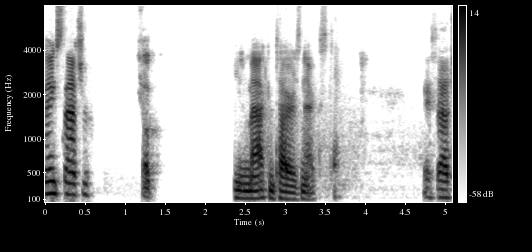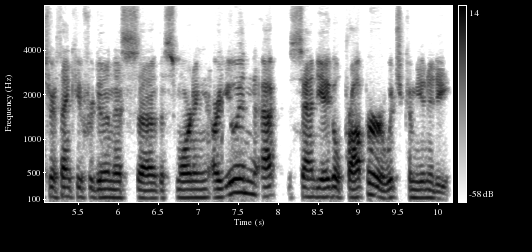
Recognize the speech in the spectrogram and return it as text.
Thanks, Thatcher. Yep. Iain MacIntyre is next. Hey Thatcher, thank you for doing this uh, this morning. Are you in San Diego proper, or which community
